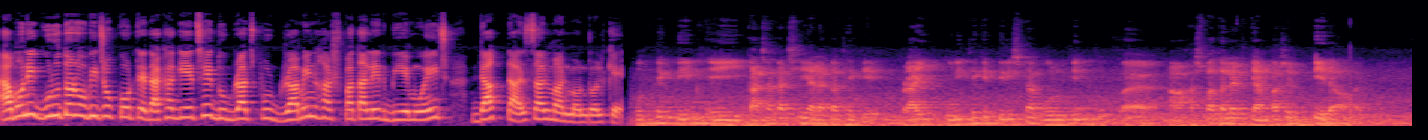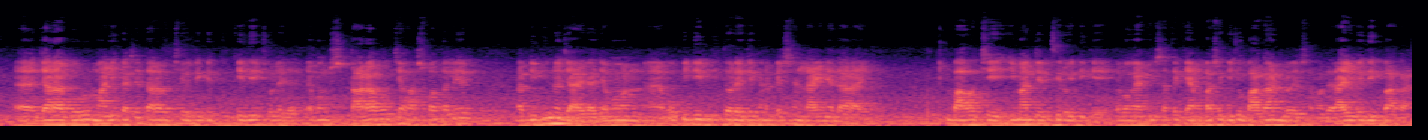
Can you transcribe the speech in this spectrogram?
এমনই গুরুতর অভিযোগ করতে দেখা গিয়েছে দুবরাজপুর গ্রামীণ হাসপাতালের বিএমওএইচ ডাক্তার সালমান মণ্ডলকে। প্রত্যেক দিন এই কাছাকাছি এলাকা থেকে প্রায় কুড়ি থেকে তিরিশটা গরু কিন্তু হাসপাতালের ক্যাম্পাসে ঢুকিয়ে দেওয়া হয়। যারা গরুর মালিক আছে তারা হচ্ছে ওইদিকে ঢুকিয়ে দিয়ে চলে যায় এবং তারা হচ্ছে হাসপাতালের বিভিন্ন জায়গায় যেমন ওপিডির ভিতরে যেখানে পেশেন্ট লাইনে দাঁড়ায় বা হচ্ছে ইমার্জেন্সির ওইদিকে এবং একই সাথে ক্যাম্পাসে কিছু বাগান রয়েছে আমাদের আয়ুর্বেদিক বাগান।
